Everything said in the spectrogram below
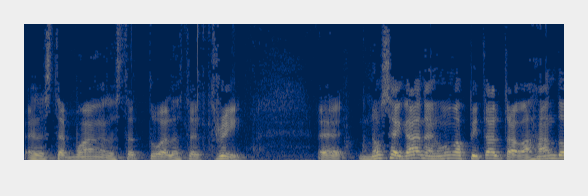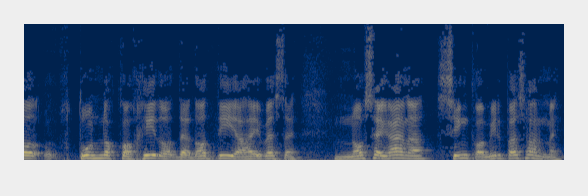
el Step 1, el Step 2, el Step 3, eh, no se gana en un hospital trabajando turnos cogidos de dos días, hay veces, no se gana cinco mil pesos al mes.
